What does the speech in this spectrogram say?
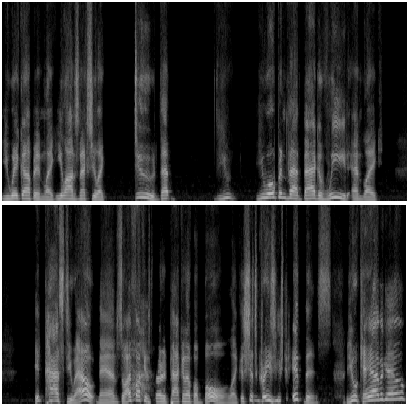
you wake up and like elon's next to you like dude that you you opened that bag of weed and like it passed you out, man. So I Yeah. fucking started packing up a bowl. Like this shit's mm-hmm. crazy. You should hit this. You okay, Abigail?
